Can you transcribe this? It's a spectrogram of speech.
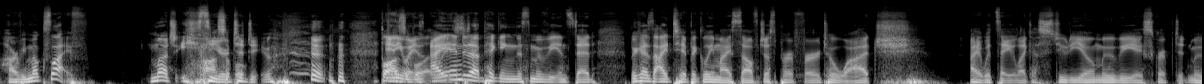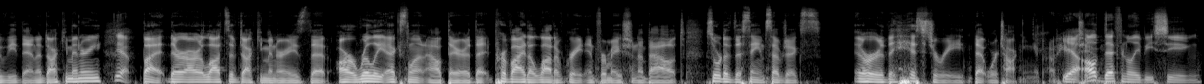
Harvey Milk's life, much easier to do. Anyways, I ended up picking this movie instead because I typically myself just prefer to watch. I would say like a studio movie, a scripted movie, than a documentary. Yeah. But there are lots of documentaries that are really excellent out there that provide a lot of great information about sort of the same subjects or the history that we're talking about here. Yeah, too. I'll definitely be seeing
